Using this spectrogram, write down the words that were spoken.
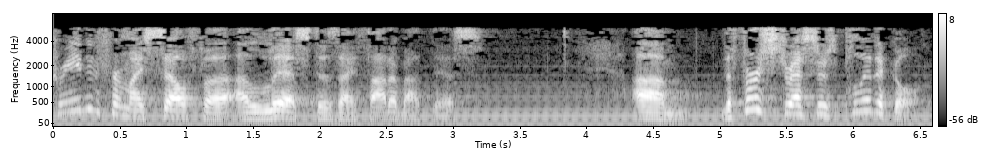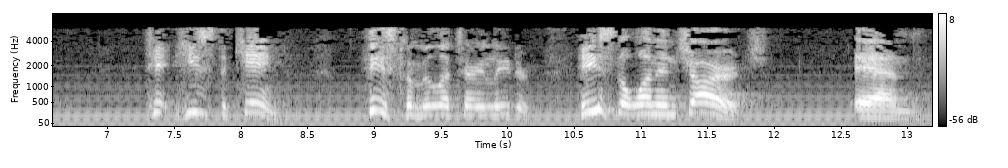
created for myself a, a list as I thought about this. Um, the first stressor is political. He, he's the king. He's the military leader. He's the one in charge. And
